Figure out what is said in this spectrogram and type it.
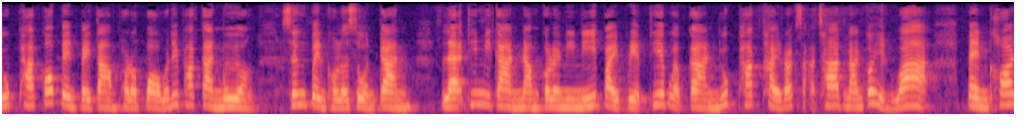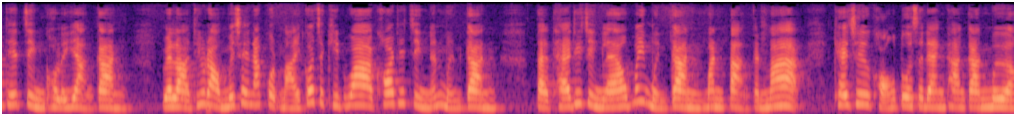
ยุบพักก็เป็นไปตามพรบว่าด้วยพักการเมือง ซึ่งเป็นคนละส่วนกัน และที่มีการนำกรณีนี้ไปเปรียบเทียบกับการยุบพักไทยรักษาชาตินั้นก็เห็นว่า เป็นข้อเท็จจริงคนละอย่างกัน เวลาที่เราไม่ใช่นักกฎหมายก็จะคิดว่าข้อเท็จจริงนั้นเหมือนกัน แต่แท้ที่จริงแล้วไม่เหมือนกันมันต่างกันมาก แค่ชื่อของตัวแสดงทางการเมือง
